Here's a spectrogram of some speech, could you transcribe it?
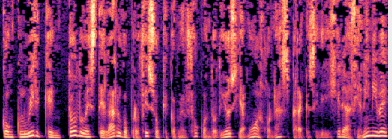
concluir que en todo este largo proceso que comenzó cuando Dios llamó a Jonás para que se dirigiera hacia Nínive,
